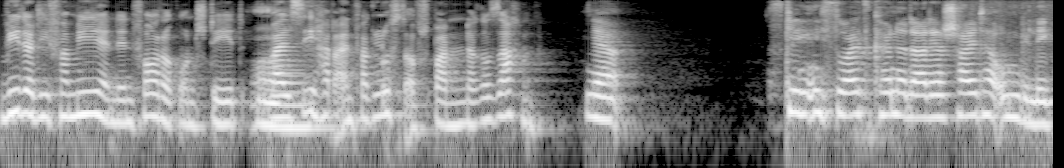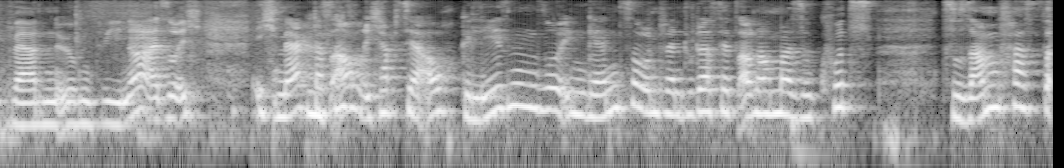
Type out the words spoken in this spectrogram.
wieder die Familie in den Vordergrund steht, weil sie hat einfach Lust auf spannendere Sachen. Ja. Es klingt nicht so, als könne da der Schalter umgelegt werden irgendwie. Ne? Also ich, ich merke das auch. Ich habe es ja auch gelesen so in Gänze. Und wenn du das jetzt auch noch mal so kurz zusammenfasst,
